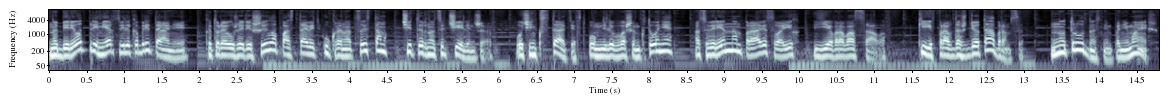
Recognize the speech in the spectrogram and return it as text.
Но берет пример с Великобритании, которая уже решила поставить укронацистам 14 челленджеров – очень кстати вспомнили в Вашингтоне о суверенном праве своих евровассалов. Киев, правда, ждет Абрамса, но трудно с ним, понимаешь?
